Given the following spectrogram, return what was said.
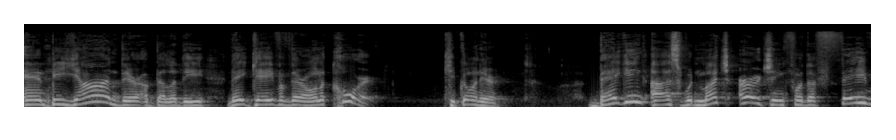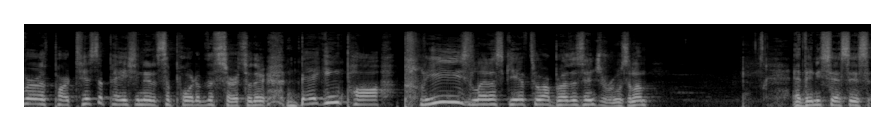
and beyond their ability, they gave of their own accord. Keep going here. Begging us with much urging for the favor of participation and support of the church. So they're begging Paul, please let us give to our brothers in Jerusalem. And then he says this,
